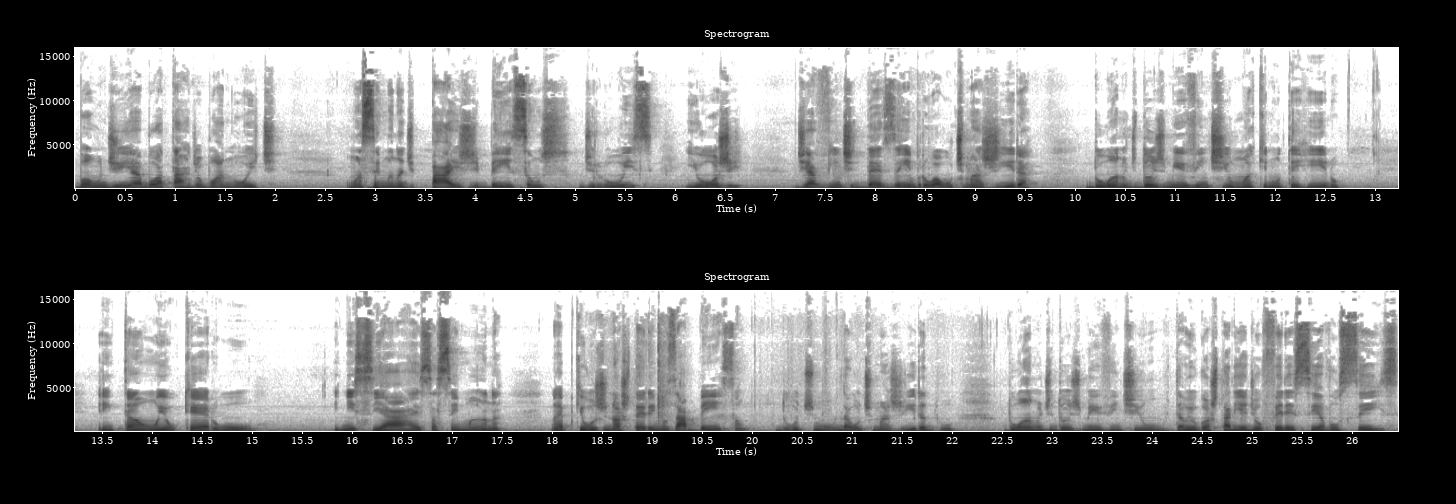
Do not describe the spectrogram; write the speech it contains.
Bom dia, boa tarde ou boa noite. Uma semana de paz, de bênçãos, de luz. E hoje, dia 20 de dezembro, a última gira do ano de 2021 aqui no terreiro. Então eu quero iniciar essa semana, né? Porque hoje nós teremos a bênção do último, da última gira do, do ano de 2021. Então eu gostaria de oferecer a vocês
